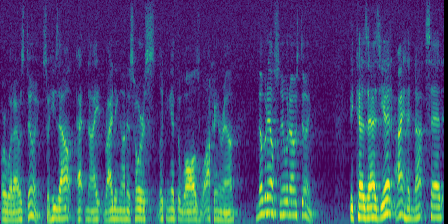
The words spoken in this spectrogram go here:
or what I was doing. So he's out at night, riding on his horse, looking at the walls, walking around. Nobody else knew what I was doing. Because as yet I had not said,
